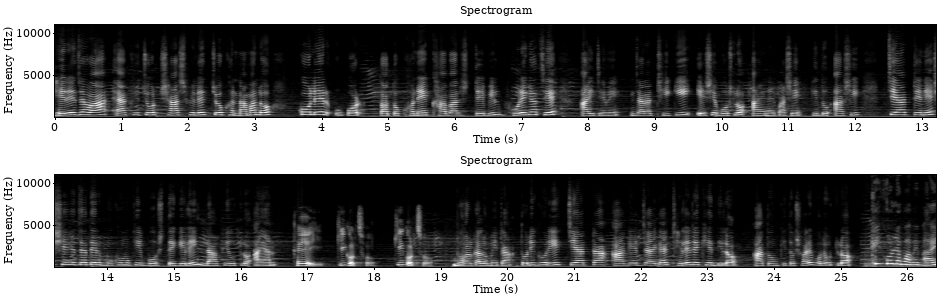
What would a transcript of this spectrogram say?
হেরে যাওয়া এক চোট শ্বাস ফেলে চোখ নামালো কোলের উপর। ততক্ষণে খাবার টেবিল ভরে গেছে আইটেমে। যারা ঠিকই এসে বসল আয়নের পাশে। কিন্তু আশি চেয়ার টেনে শেহজাদের মুখোমুখি বসতে গেলেই লাফিয়ে উঠল আয়ান। এই কি করছ? কি করছ? ভরকালো মেয়েটা তড়িঘড়ি চেয়ারটা আগের জায়গায় ঠেলে রেখে দিল আতঙ্কিত স্বরে বলে উঠল কি করলাম আমি ভাই?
